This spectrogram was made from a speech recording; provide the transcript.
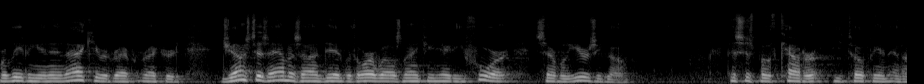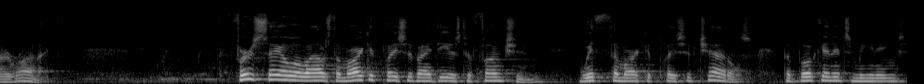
or leaving an inaccurate record, just as Amazon did with Orwell's 1984 several years ago. This is both counter utopian and ironic. First sale allows the marketplace of ideas to function with the marketplace of chattels. The book and its meanings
